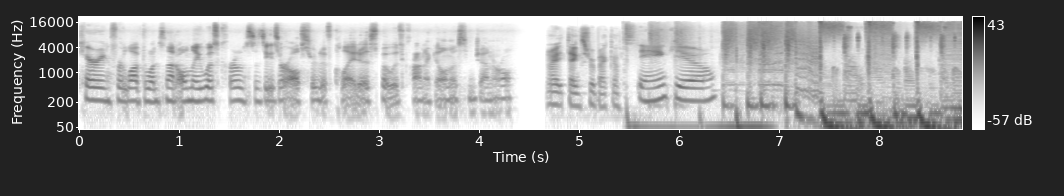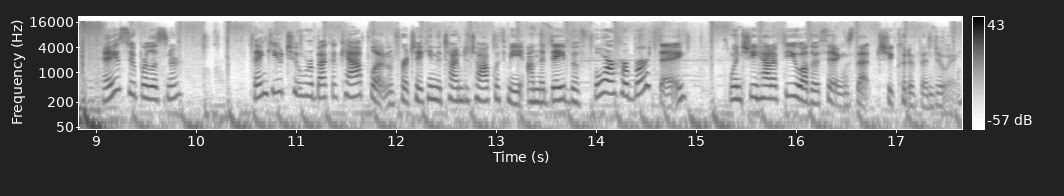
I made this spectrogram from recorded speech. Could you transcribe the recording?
caring for loved ones, not only with Crohn's disease or ulcerative colitis, but with chronic illness in general. All right. Thanks, Rebecca. Thank you. Hey, super listener. Thank you to Rebecca Kaplan for taking the time to talk with me on the day before her birthday when she had a few other things that she could have been doing.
